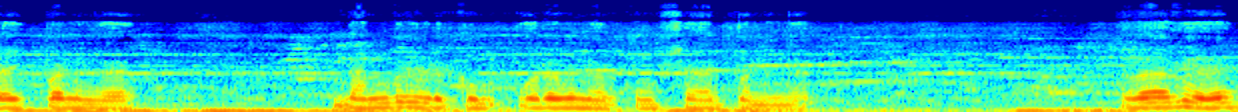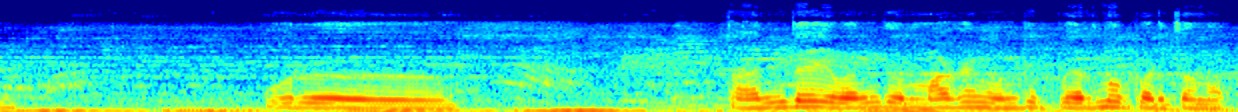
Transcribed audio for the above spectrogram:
லைக் பண்ணுங்கள் நண்பர்களுக்கும் உறவினருக்கும் ஷேர் பண்ணுங்கள் அதாவது ஒரு தந்தையை வந்து மகன் வந்து பெருமைப்படுத்தணும்.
